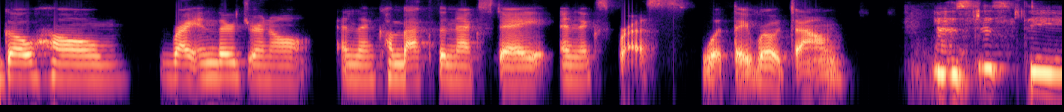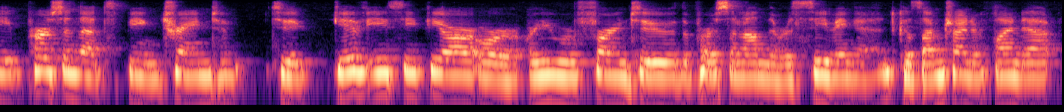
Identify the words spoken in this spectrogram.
go home write in their journal and then come back the next day and express what they wrote down is this the person that's being trained to, to give ECPR, or are you referring to the person on the receiving end? Because I'm trying to find out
